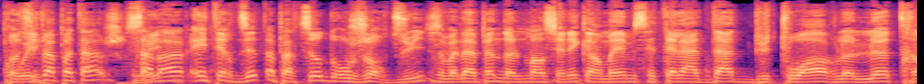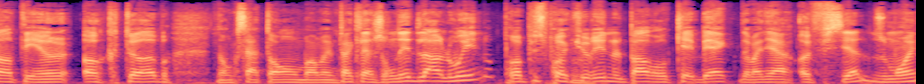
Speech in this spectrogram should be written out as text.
Produits de vapotage, saveur interdite à partir d'aujourd'hui. Ça va la peine de le mentionner quand même c'était la date butoir, là, le 31 octobre. Donc, ça tombe en même temps que la journée de l'Halloween. On pourra plus se procurer nulle part au Québec, de manière officielle, du moins,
